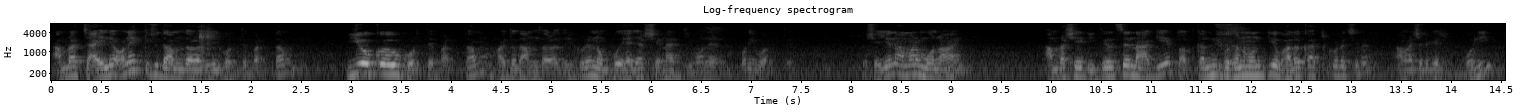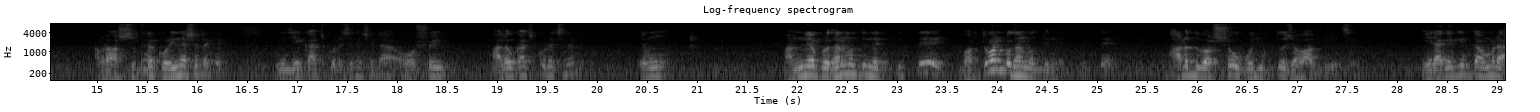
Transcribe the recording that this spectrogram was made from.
আমরা চাইলে অনেক কিছু দাম দরাদরি করতে পারতাম। পিওকেও করতে পারতাম, হয়তো দাম দরাদরি করে নব্বই হাজার সেনার জীবনের পরিবর্তে। তো সেই জন্য আমার মনে হয়, আমরা সেই ডিটেলসে না গিয়ে তৎকালীন প্রধানমন্ত্রীও ভালো কাজ করেছিলেন, আমরা সেটাকে বলি, আমরা অস্বীকার করি না সেটাকে, তিনি যে কাজ করেছিলেন সেটা অবশ্যই ভালো কাজ করেছিলেন এবং মাননীয় প্রধানমন্ত্রীর নেতৃত্বে, বর্তমান প্রধানমন্ত্রীর নেতৃত্বে ভারতবর্ষ উপযুক্ত জবাব দিয়েছে। এর আগে কিন্তু আমরা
